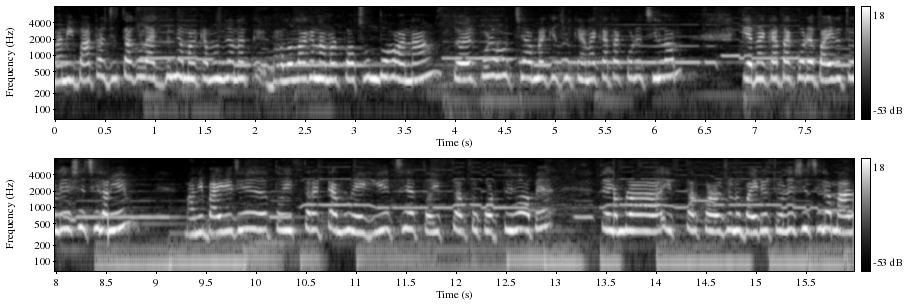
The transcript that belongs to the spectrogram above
মানে বাটা জুতাগুলো একদমই আমার কেমন যেন ভালো লাগে না, আমার পছন্দ হয় না। তো এরপরে হচ্ছে আমরা কিছু কেনাকাটা করেছিলাম। কেনাকাটা করে বাইরে চলে এসেছিলাম মানে বাইরে যেহেতু ইফতারের টাইম হয়ে গিয়েছে, তো ইফতার তো করতেই হবে। তো আমরা ইফতার করার জন্য বাইরে চলে এসেছিলাম, আর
